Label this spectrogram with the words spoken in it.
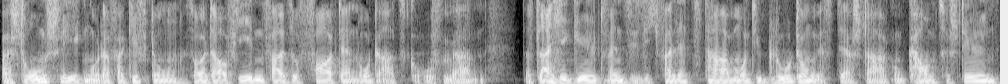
Bei Stromschlägen oder Vergiftungen sollte auf jeden Fall sofort der Notarzt gerufen werden. Das gleiche gilt, wenn Sie sich verletzt haben und die Blutung ist sehr stark und kaum zu stillen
